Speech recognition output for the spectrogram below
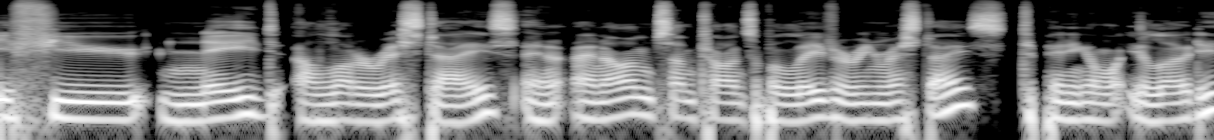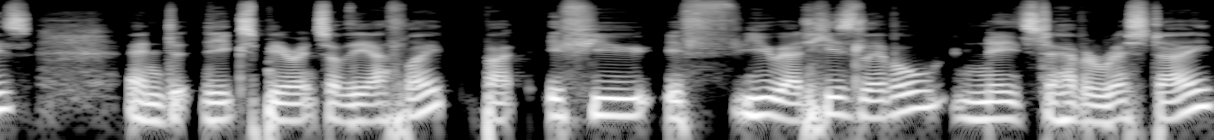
if you need a lot of rest days, and, and, I'm sometimes a believer in rest days, depending on what your load is and the experience of the athlete. But if you if you at his level needs to have a rest day,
